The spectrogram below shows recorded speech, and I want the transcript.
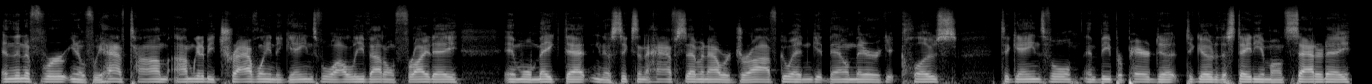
and then if we're you know if we have time, I'm going to be traveling to Gainesville. I'll leave out on Friday, and we'll make that you know six and a half seven hour drive. Go ahead and get down there, get close to Gainesville, and be prepared to to go to the stadium on Saturday.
